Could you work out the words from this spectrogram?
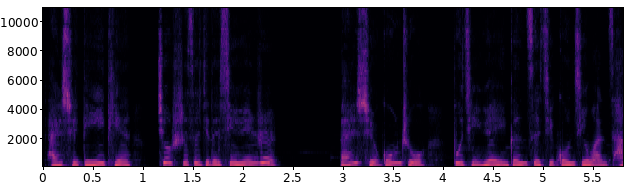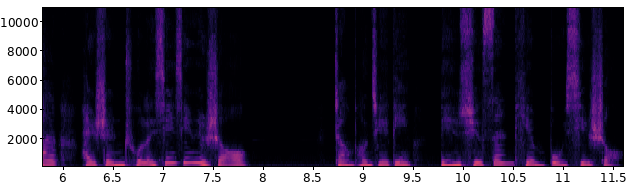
开学第一天就是自己的幸运日。白雪公主不仅愿意跟自己共进晚餐，还伸出了纤纤玉手。张鹏决定。连续三天不洗手。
